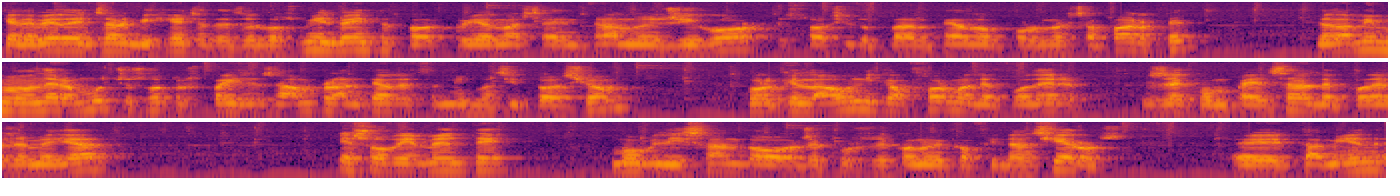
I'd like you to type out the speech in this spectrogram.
que debía de entrar en vigencia desde el 2020, todavía no está entrando en rigor, esto ha sido planteado por nuestra parte. De la misma manera, muchos otros países han planteado esta misma situación porque la única forma de poder recompensar, de poder remediar, es obviamente movilizando recursos económicos financieros. Eh, también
